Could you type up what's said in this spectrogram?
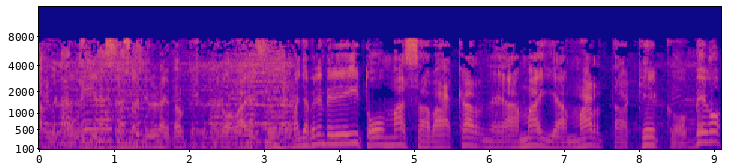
taldeko guztien, bai, soin iberenak eta urte askotarako, bai. Baina beren berei Tomasa, Bakarne, Amaia, Marta, Keko, Bego,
